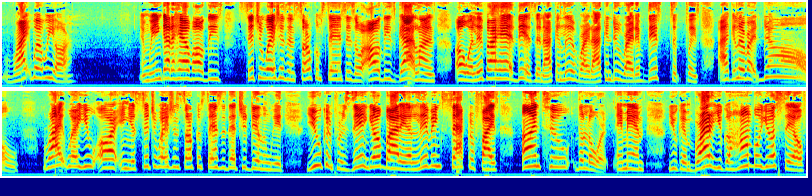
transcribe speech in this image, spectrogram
Right where we are. And we ain't got to have all these situations and circumstances or all these guidelines. Oh, well, if I had this, then I can live right. I can do right. If this took place, I can live right. No. Right where you are in your situation, circumstances that you're dealing with, you can present your body a living sacrifice unto the Lord. Amen. You can brighten, you can humble yourself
